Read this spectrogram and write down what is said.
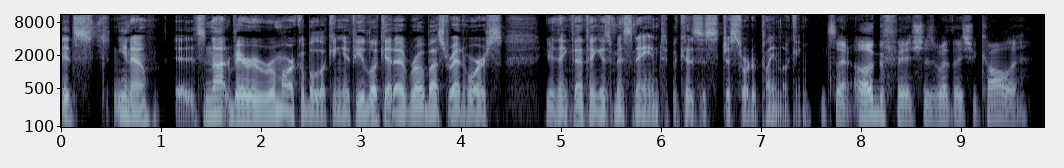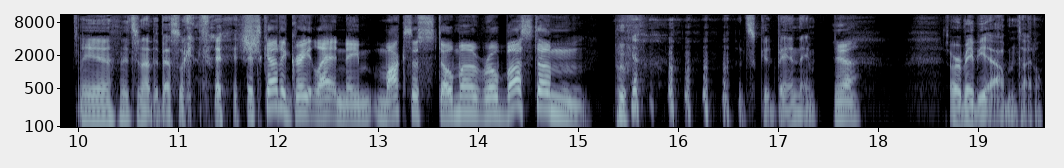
it's you know it's not very remarkable looking. If you look at a robust red horse, you think that thing is misnamed because it's just sort of plain looking. It's an ug fish, is what they should call it. Yeah, it's not the best looking fish. It's got a great Latin name, Moxostoma robustum. Poof. it's a good band name. Yeah, or maybe an album title.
